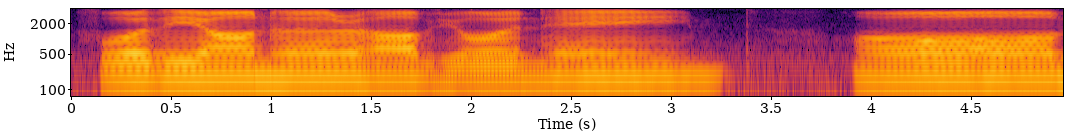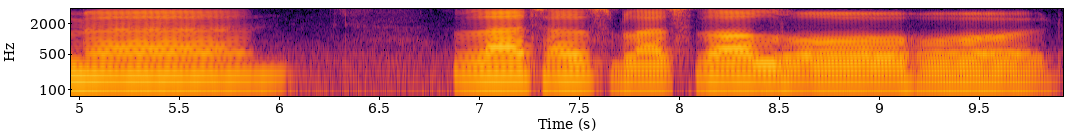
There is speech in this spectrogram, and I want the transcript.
for the honor of your name. Amen. Let us bless the Lord.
